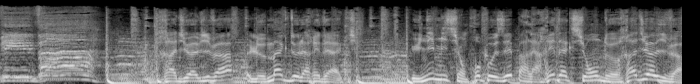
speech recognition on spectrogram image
Aviva Radio Aviva, le Mac de la Rédac. Une émission proposée par la rédaction de Radio Aviva.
